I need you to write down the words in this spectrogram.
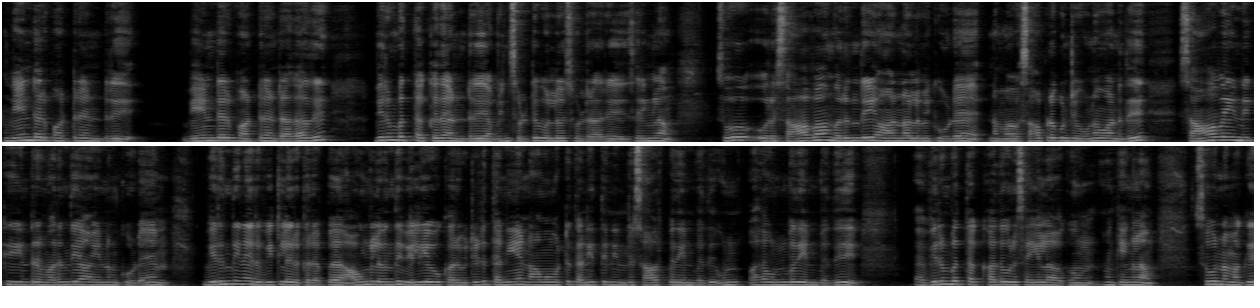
வேண்டர் பாற்று அன்று வேண்டர் பாற்று அன்று அதாவது விரும்பத்தக்கது அன்று அப்படின்னு சொல்லிட்டு வள்ளுவர் சொல்கிறாரு சரிங்களா? ஸோ ஒரு சாவா மருந்தே ஆனாலுமே கூட நம்ம சாப்பிடக்கூடிய உணவானது சாவை நீக்குகின்ற மருந்தே ஆயினும் கூட விருந்தினர் வீட்டில் இருக்கிறப்ப அவங்கள வந்து வெளியே உட்கார விட்டுட்டு தனியாக நாம் மட்டும் தனித்து நின்று சார்ப்பது என்பது உண் அதான் உண்பது என்பது விரும்பத்தக்காத ஒரு செயலாகும். ஓகேங்களா ஸோ நமக்கு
